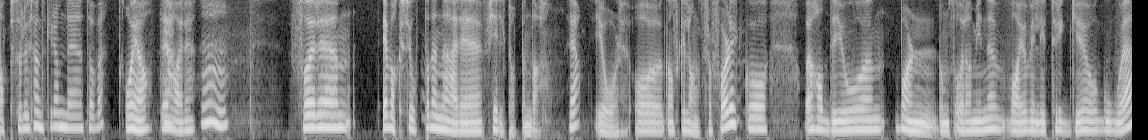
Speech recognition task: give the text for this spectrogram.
Absolutt. tanker om det, Tove? Å ja, det Ja. har jeg. Mm. For eh, jeg vokste jo opp på denne her eh, fjelltoppen da, Ja. i Ål, og ganske langt fra folk. Og, og jeg hadde jo eh, Barndomsåra mine var jo veldig trygge og gode.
